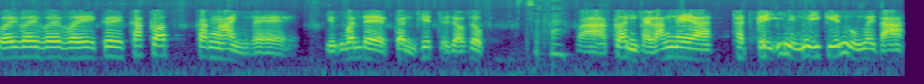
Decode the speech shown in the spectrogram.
với với với với cái các cấp các ngành về những vấn đề cần thiết cho giáo dục. Dạ vâng. và cần phải lắng nghe thật kỹ những ý kiến của người ta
